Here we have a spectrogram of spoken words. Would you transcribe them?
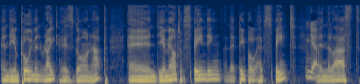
and the employment rate has gone up and the amount of spending that people have spent Yeah. in the last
